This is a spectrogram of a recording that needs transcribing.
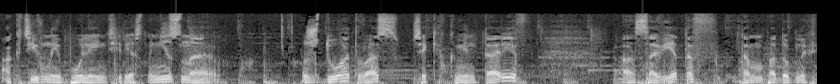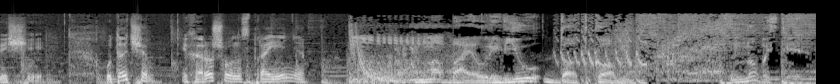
активно и более интересно. Не знаю. Жду от вас всяких комментариев, а, советов и тому подобных вещей. Удачи и хорошего настроения. MobileReview.com Новости.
